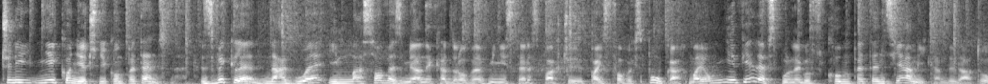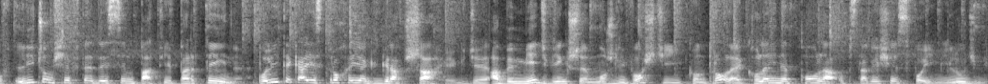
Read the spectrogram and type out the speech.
czyli niekoniecznie kompetentne. Zwykle nagłe i masowe zmiany kadrowe w ministerstwach czy państwowych spółkach mają niewiele wspólnego z kompetencjami kandydatów, liczą się wtedy sympatie partyjne. Polityka jest trochę jak gra w szachy, gdzie aby mieć większe możliwości i kontrolę, kolejne pola obstawia się swoimi ludźmi.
